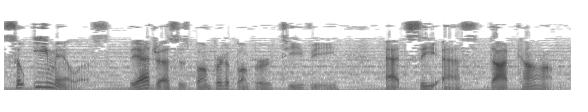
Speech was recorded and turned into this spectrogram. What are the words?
so email us. The address is bumper to bumper TV at cs.com.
